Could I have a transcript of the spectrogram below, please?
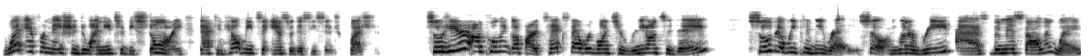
what information do I need to be storing that can help me to answer this essential question. So here I'm pulling up our text that we're going to read on today so that we can be ready. So I'm going to read as the Miss Stalling way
